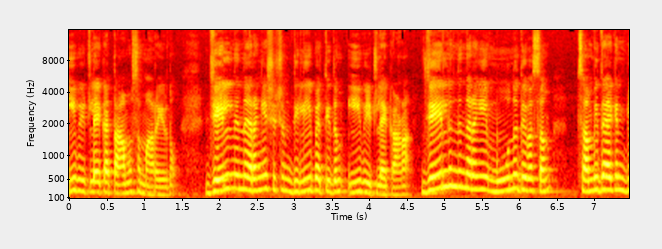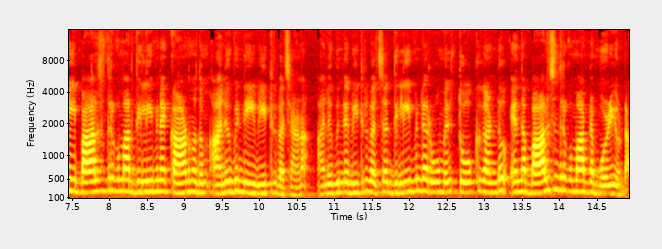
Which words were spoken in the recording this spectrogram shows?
ഈ വീട്ടിലേക്ക് താമസം മാറിയിരുന്നു. ജയിലിൽ നിന്ന് ഇറങ്ങിയ ശേഷം ദിലീപ് എത്തിയതും ഈ വീട്ടിലേക്കാണ്. ജയിലിൽ നിന്നിറങ്ങി മൂന്ന് ദിവസം സംവിധായകൻ ബി ബാലചന്ദ്രകുമാർ ദിലീപിനെ കാണുന്നതും അനൂപിന്റെ ഈ വീട്ടിൽ വെച്ചാണ്. അനൂപിന്റെ വീട്ടിൽ വെച്ച് ദിലീപിന്റെ റൂമിൽ തോക്ക് കണ്ടു എന്ന ബാലചന്ദ്രകുമാറിന്റെ മൊഴിയുണ്ട്.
